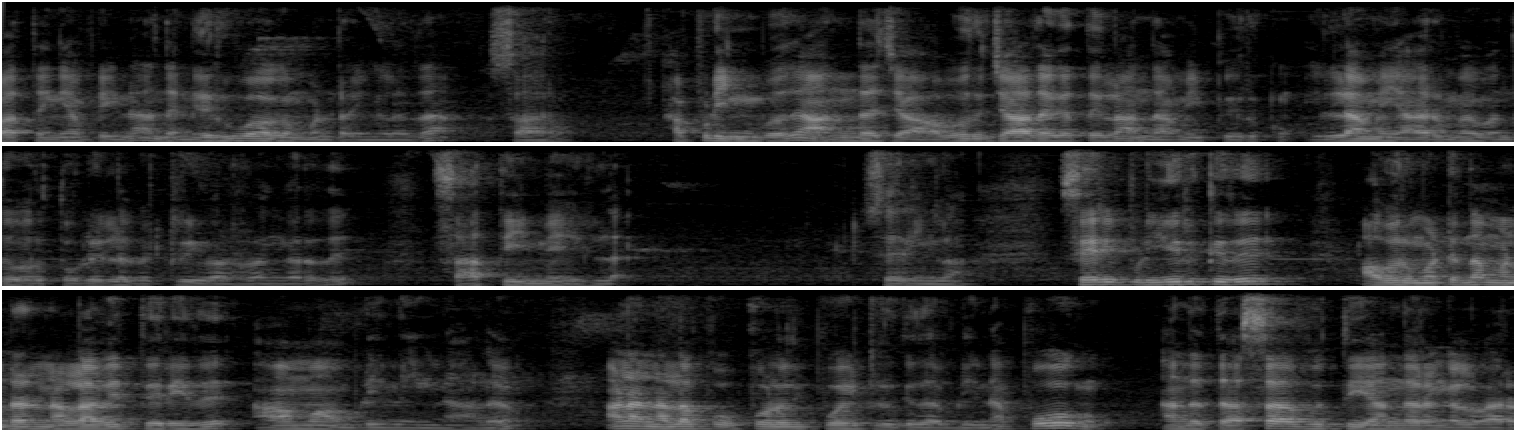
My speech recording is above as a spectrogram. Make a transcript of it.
பார்த்தீங்க அப்படின்னா அந்த நிர்வாகம் பண்ணுறவங்கள தான் சாரும். அப்படிங்கும்போது அந்த ஜா அவர் ஜாதகத்தில் அந்த அமைப்பு இருக்கும். இல்லாமல் யாருமே வந்து ஒரு தொழிலில் வெற்றி வர்றங்கிறது சாத்தியமே இல்லை. சரிங்களா? சரி இப்படி இருக்குது. அவர் மட்டும்தான் பண்ணுறாரு நல்லாவே தெரியுது. ஆமாம் அப்படின்னீங்கனாலும் ஆனால் நல்லா போ பொழுது போயிட்டு இருக்குது அப்படின்னா போகும். அந்த தசாபுத்தி அந்தரங்கள் வர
